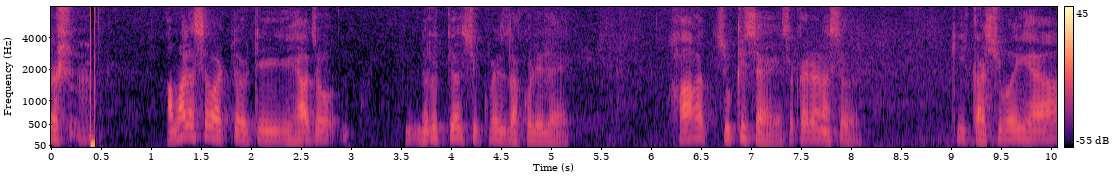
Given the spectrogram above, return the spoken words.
प्रश्न. आम्हाला असं वाटतं की ह्या जो नृत्य सिक्वेन्स दाखवलेला आहे हा चुकीचा आहे. याचं कारण असं की काशीबाई ह्या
